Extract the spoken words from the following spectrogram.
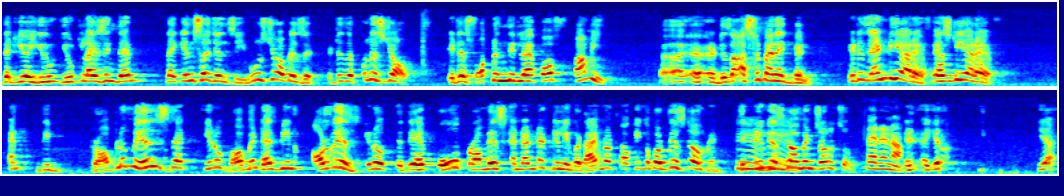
that you're u- utilizing them like insurgency. Whose job is it? It is a police job. It has fallen in the lap of army, uh, uh, disaster management. It is NDRF, SDRF. And the problem is that, you know, government has been always, you know, they have over promised and under delivered. I'm not talking about this government, the previous governments also. Fair enough. Uh, you know, yeah.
